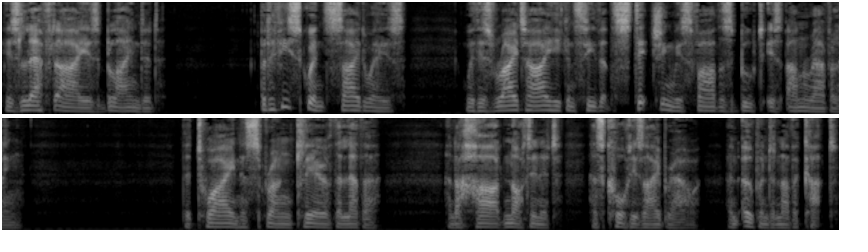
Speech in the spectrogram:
his left eye is blinded. But if he squints sideways, with his right eye, he can see that the stitching of his father's boot is unravelling. The twine has sprung clear of the leather, and a hard knot in it has caught his eyebrow and opened another cut.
